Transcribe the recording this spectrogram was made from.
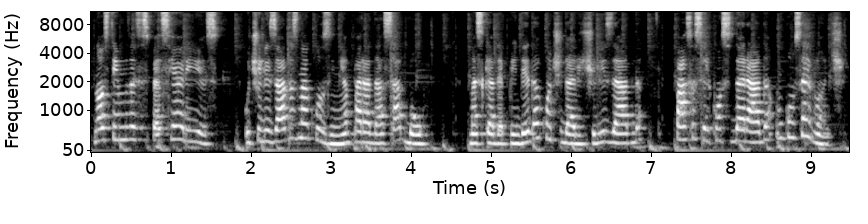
nós temos as especiarias, utilizadas na cozinha para dar sabor, mas que a depender da quantidade utilizada, passa a ser considerada um conservante.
